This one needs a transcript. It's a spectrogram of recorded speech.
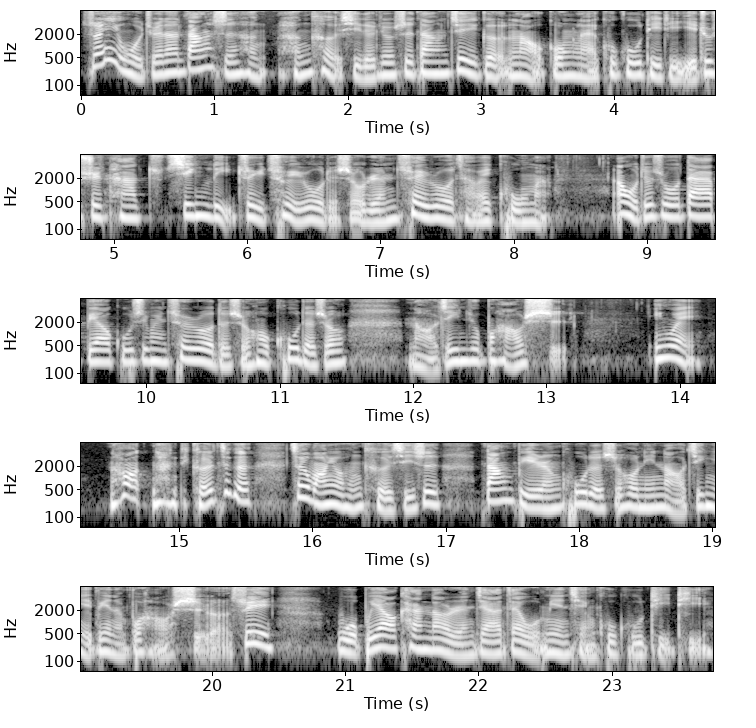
所以我觉得当时很很可惜的就是，当这个老公来哭哭啼啼，也就是他心里最脆弱的时候，人脆弱才会哭嘛。那我就说大家不要哭，是因为脆弱的时候哭的时候，脑筋就不好使，因为。然后，可是这个这个网友很可惜，是当别人哭的时候，你脑筋也变得不好使了。所以我不要看到人家在我面前哭哭啼啼，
